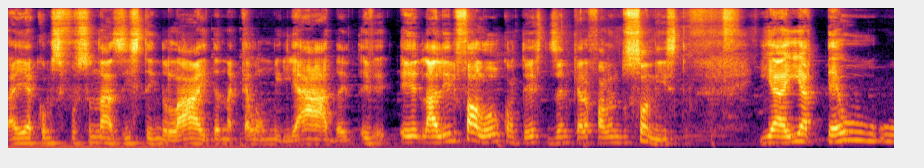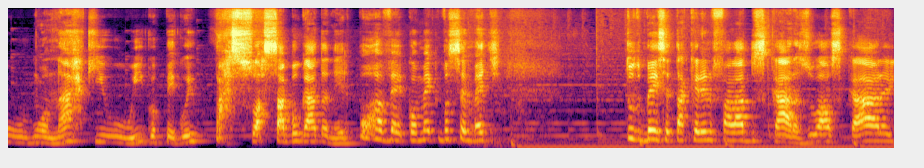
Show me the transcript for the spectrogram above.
aí é como se fosse um nazista indo lá e dando aquela humilhada. Ele, ele, ali ele falou o contexto dizendo que era falando do sonista. E aí até o, o Monark o Igor pegou e passou a sabugada nele. Porra, velho, como é que você mete. Tudo bem, você tá querendo falar dos caras, zoar os caras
